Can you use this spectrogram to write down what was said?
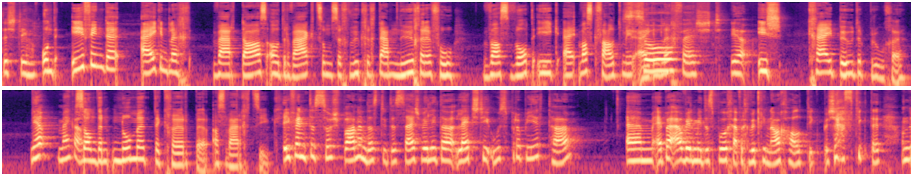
Das stimmt. Und ich finde, eigentlich wäre das auch der Weg, um sich wirklich dem nähern von was will ich, äh, was gefällt mir So eigentlich, fest. Ja. ist keine Bilder brauchen, Ja, mega. sondern nur den Körper als Werkzeug. Ich finde das so spannend, dass du das sagst, weil ich das letzte ausprobiert habe. Ähm, eben auch, weil mir das Buch einfach wirklich nachhaltig beschäftigt hat. Und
